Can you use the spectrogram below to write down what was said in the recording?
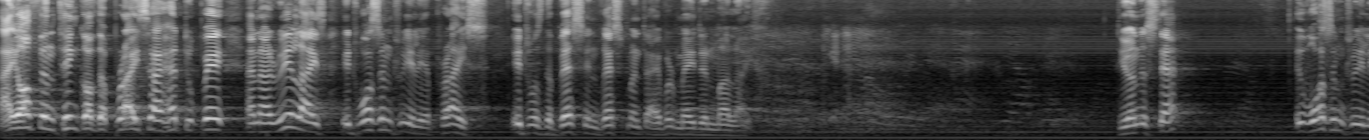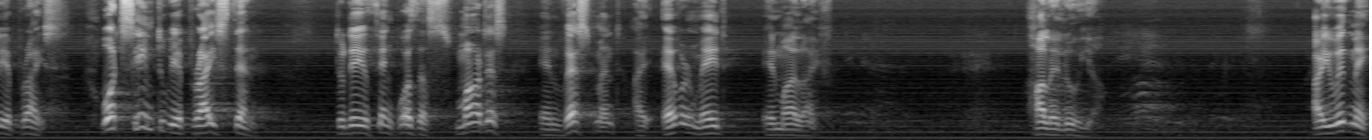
I often think of the price I had to pay, and I realize it wasn't really a price. It was the best investment I ever made in my life. Do you understand? It wasn't really a price. What seemed to be a price then, today you think was the smartest investment I ever made in my life. Hallelujah. Are you with me?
